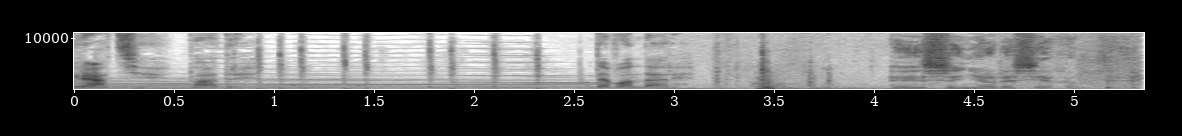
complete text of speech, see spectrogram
Grazie, padre. Devo andare. Il Signore sia con te.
